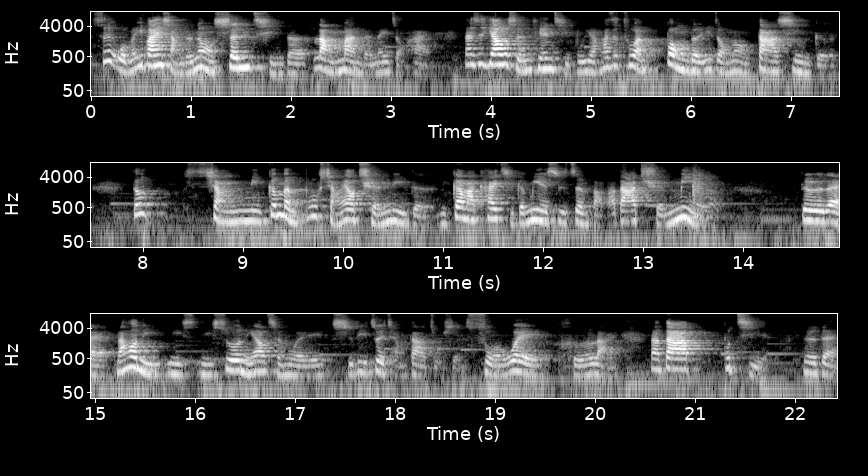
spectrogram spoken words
是我们一般想的那种深情的浪漫的那种爱。但是妖神天启不一样，他是突然蹦的一种那种大性格，都想你根本不想要权力的，你干嘛开启个灭世阵法把大家全灭了，对不对？然后你你你说你要成为实力最强大主神，所谓何来？那大家不解，对不对？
